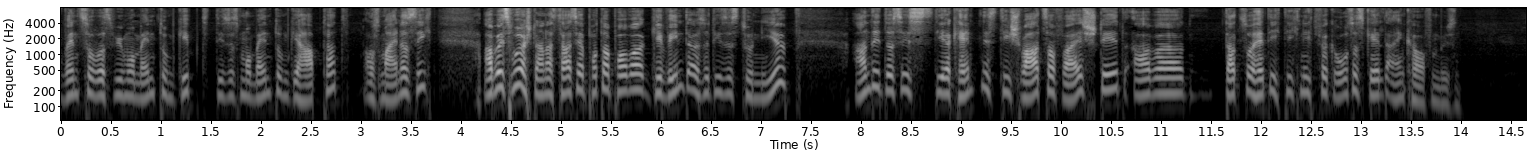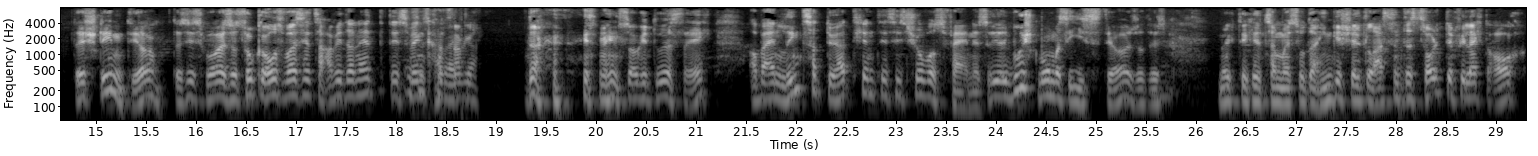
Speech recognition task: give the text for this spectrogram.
wenn es sowas wie Momentum gibt, dieses Momentum gehabt hat, aus meiner Sicht. Aber es wurscht. Anastasia Potapova gewinnt also dieses Turnier. Andi, das ist die Erkenntnis, die schwarz auf weiß steht, aber dazu hätte ich dich nicht für großes Geld einkaufen müssen. Das stimmt, ja. Das ist wahr. Also so groß war es jetzt auch wieder nicht. Deswegen sage ich, deswegen sage ich, du hast recht. Aber ein Linzer Törtchen, das ist schon was Feines. Wurscht, wo man es isst. Ja. Also das möchte ich jetzt einmal so dahingestellt lassen. Das sollte vielleicht auch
